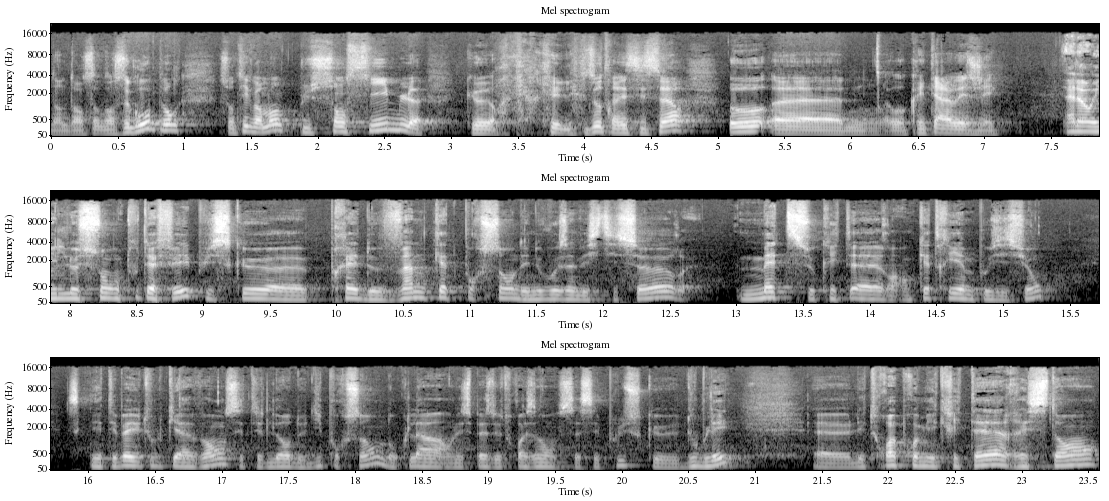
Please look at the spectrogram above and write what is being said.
dans, dans, ce groupe sont-ils vraiment plus sensibles que les autres investisseurs aux, euh, aux critères ESG alors ils le sont tout à fait, puisque euh, près de 24% des nouveaux investisseurs mettent ce critère en quatrième position, ce qui n'était pas du tout le cas avant, c'était de l'ordre de 10%. Donc là, en l'espace de trois ans, ça s'est plus que doublé. Euh, les trois premiers critères restant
